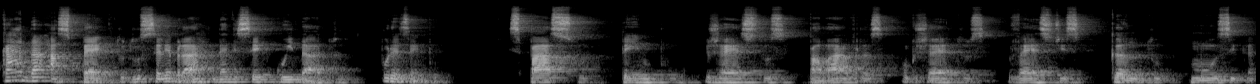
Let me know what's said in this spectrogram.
cada aspecto do celebrar deve ser cuidado. Por exemplo, espaço, tempo, gestos, palavras, objetos, vestes, canto, música.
